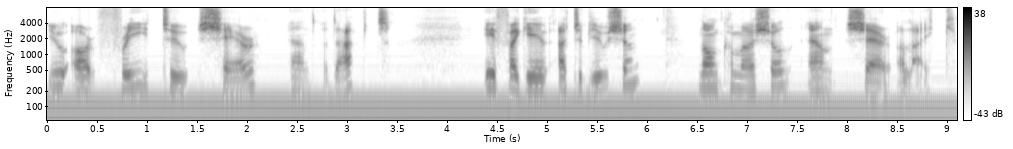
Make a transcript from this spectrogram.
You are free to share and adapt. If I give attribution, non-commercial and share alike.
